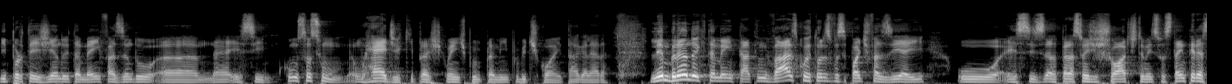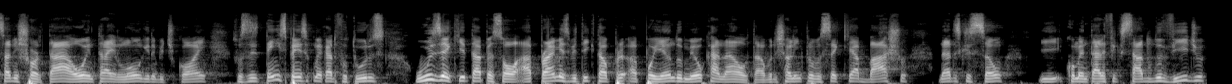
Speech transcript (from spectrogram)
me protegendo e também fazendo uh, né, esse, como se fosse um, um hedge aqui praticamente para mim, para o Bitcoin, tá, galera? Lembrando aqui também, tá, tem vários corretores que você pode fazer aí, o, essas operações de short também, se você está interessado em shortar ou entrar em long no Bitcoin, se você tem experiência com o mercado futuros, use aqui, tá, pessoal, a Prime SBT que está apoiando o meu canal, tá, vou deixar o link para você aqui abaixo na descrição e comentário fixado do vídeo.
